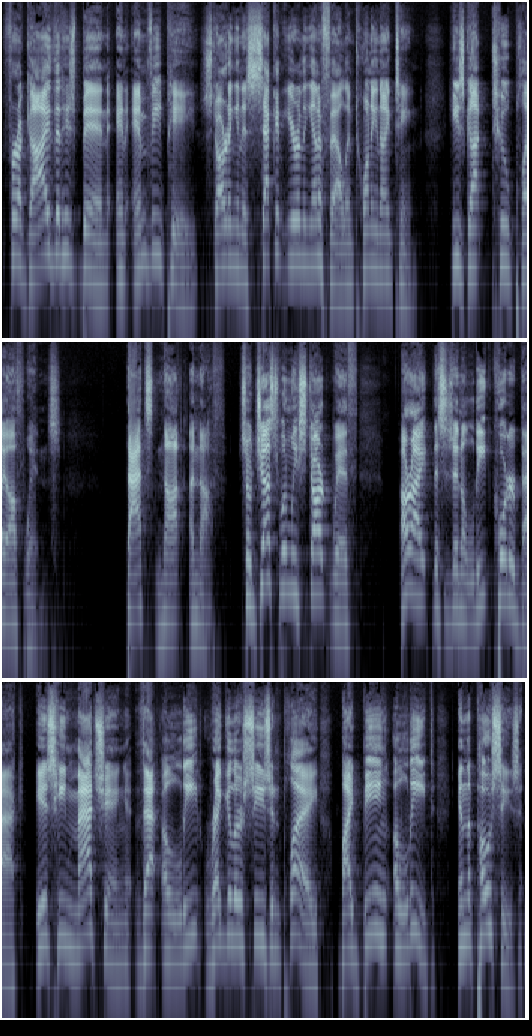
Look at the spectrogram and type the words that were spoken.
for a guy that has been an MVP starting in his second year in the NFL in 2019, he's got two playoff wins. That's not enough. So just when we start with, all right, this is an elite quarterback, is he matching that elite regular season play by being elite in the postseason?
